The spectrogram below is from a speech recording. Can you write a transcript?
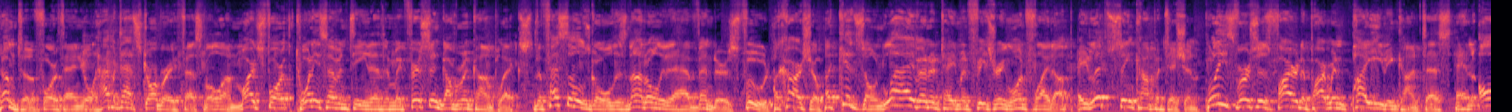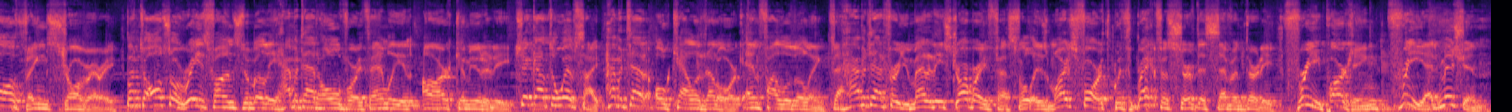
Come to the fourth annual Habitat Strawberry Festival on March 4th, 2017 at the McPherson Government Complex. The festival's goal is not only to have vendors, food, a car show, a kids zone, live entertainment featuring one flight up, a lip sync competition, police versus fire department pie eating contest, and all things strawberry. But to also raise funds to build a Habitat home for a family in our community. Check out the website, habitatocala.org, and follow the link. The Habitat for Humanity Strawberry Festival is March 4th with breakfast served at 7.30. Free parking, free admission.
